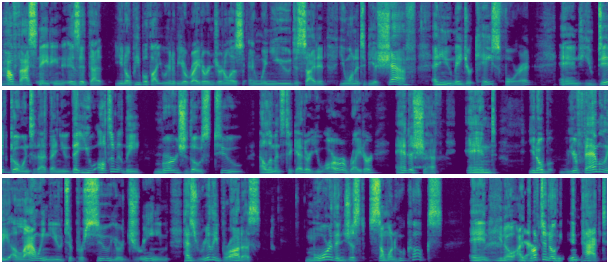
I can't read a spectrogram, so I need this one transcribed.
How Mhm. fascinating is it that, you know, people thought you were going to be a writer and journalist, and when you decided you wanted to be a chef and you made your case for it, and you did go into that venue, that you ultimately merged those two elements together. You are a writer and a chef, and you know, your family allowing you to pursue your dream has really brought us more than just someone who cooks. And you know, I'd Yeah. love to know the impact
